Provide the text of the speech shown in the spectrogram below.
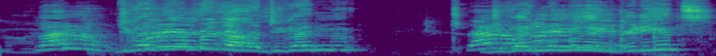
god. Lalo. Do you guys remember the? Do you guys? Mem- Do you guys remember the ingredients?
